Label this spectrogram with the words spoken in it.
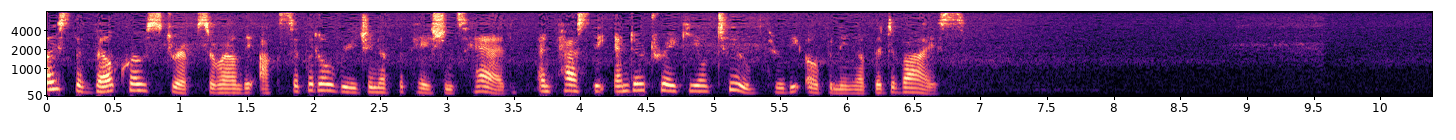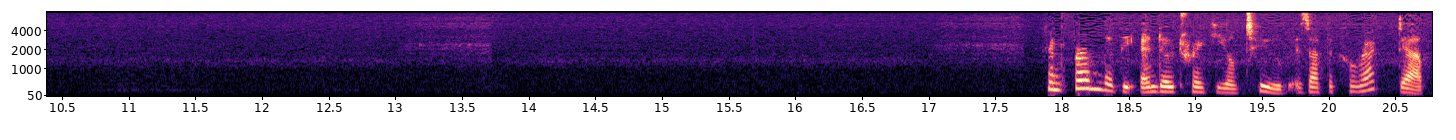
Place the Velcro strips around the occipital region of the patient's head and pass the endotracheal tube through the opening of the device. Confirm that the endotracheal tube is at the correct depth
